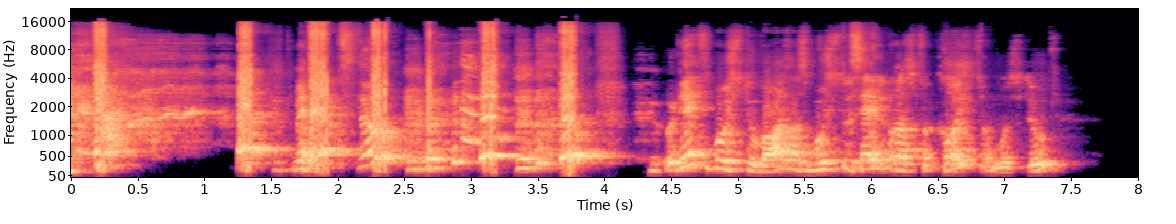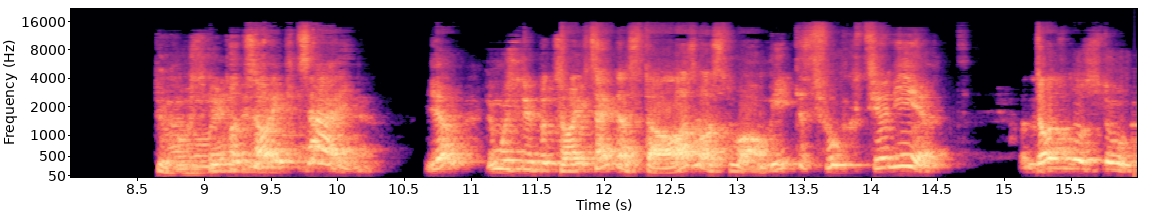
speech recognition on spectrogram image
Merkst du? Und jetzt musst du was? Was musst du selber als Verkäufer? Musst du? Du musst überzeugt sein. Ja, du musst überzeugt sein, dass das, was du anbietest, funktioniert. Und dann musst du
